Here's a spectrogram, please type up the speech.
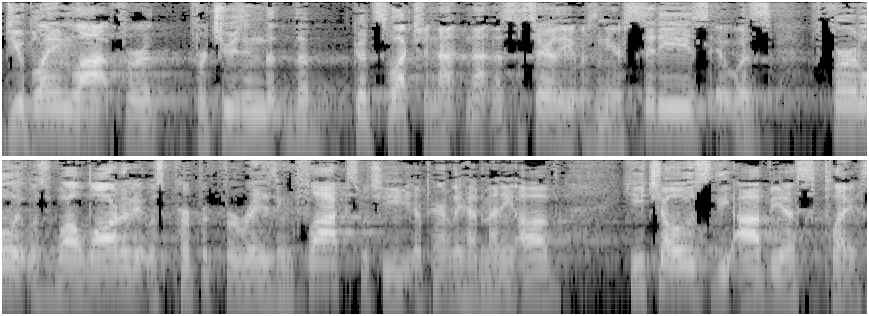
do you blame Lot for, for choosing the, the good selection? Not, not necessarily. It was near cities, it was fertile, it was well watered, it was perfect for raising flocks, which he apparently had many of. He chose the obvious place.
